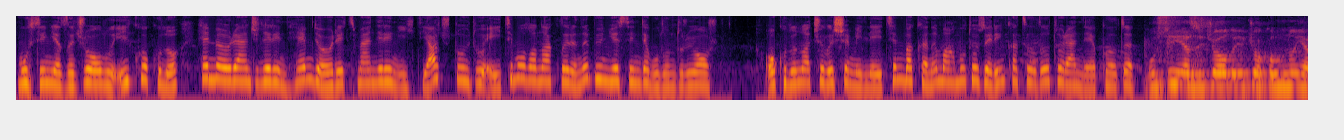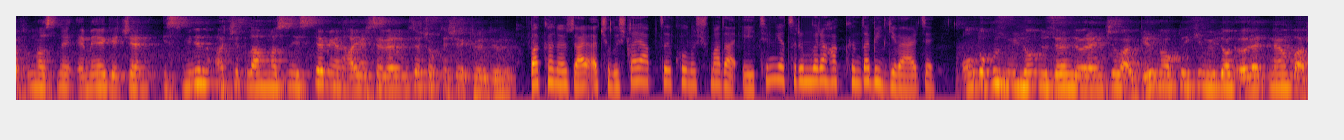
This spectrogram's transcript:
Muhsin Yazıcıoğlu İlkokulu hem öğrencilerin hem de öğretmenlerin ihtiyaç duyduğu eğitim olanaklarını bünyesinde bulunduruyor. Okulun açılışı Milli Eğitim Bakanı Mahmut Özer'in katıldığı törenle yapıldı. Muhsin Yazıcıoğlu İlkokulu'nun yapılmasını emeğe geçen, isminin açıklanmasını istemeyen hayırseverimize çok teşekkür ediyorum. Bakan Özer açılışta yaptığı konuşmada eğitim yatırımları hakkında bilgi verdi. 19 milyonun üzerinde öğrenci var, 1.2 milyon öğretmen var,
